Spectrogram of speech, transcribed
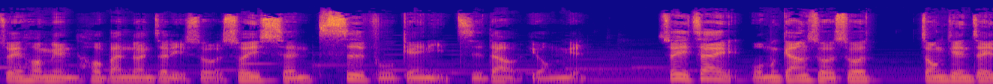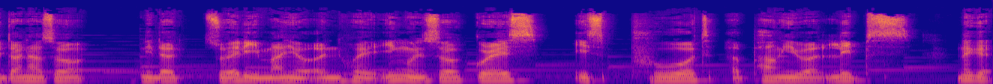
最后面后半段这里说：“所以神赐福给你，直到永远。”所以在我们刚刚所说中间这一段，他说：“你的嘴里满有恩惠。”英文说：“Grace is poured upon your lips。”那个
